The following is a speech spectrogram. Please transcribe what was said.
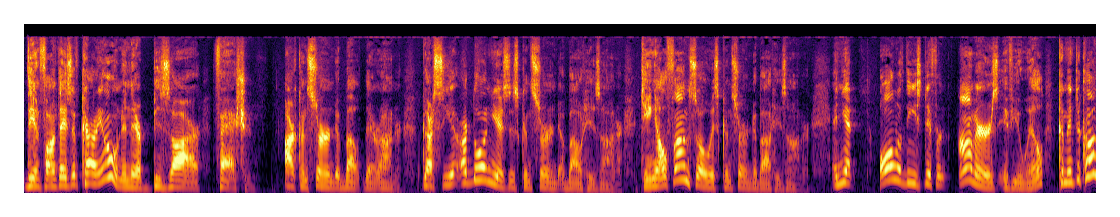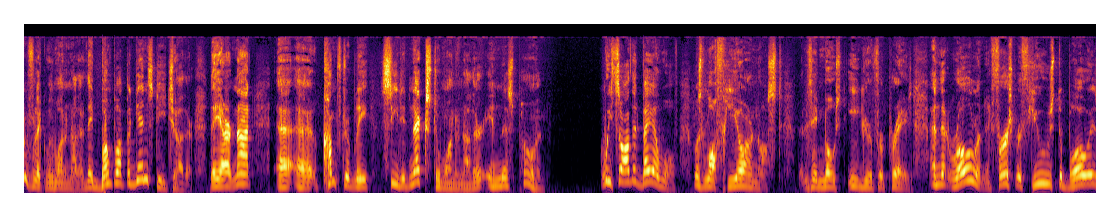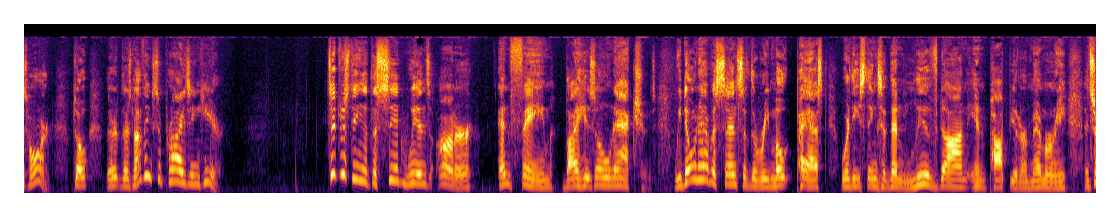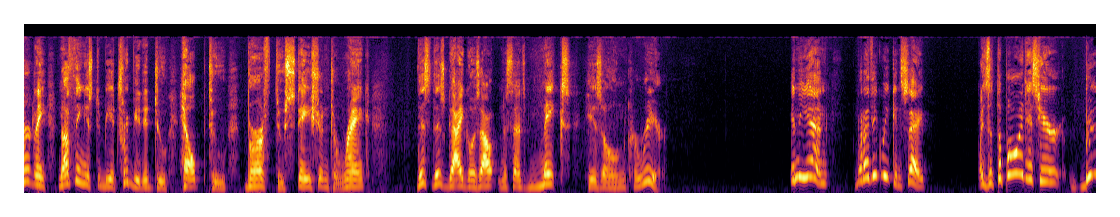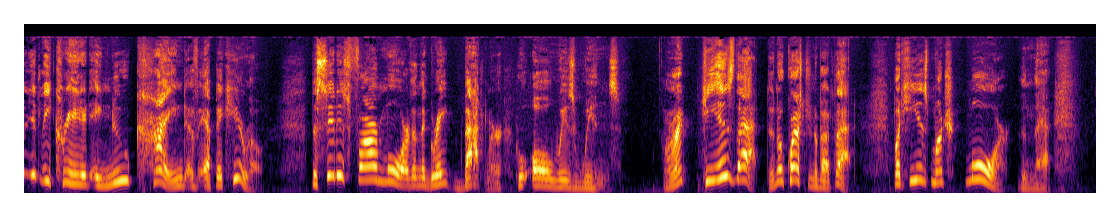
The Infantes of Carrion, in their bizarre fashion, are concerned about their honor. Garcia Ordonez is concerned about his honor. King Alfonso is concerned about his honor. And yet, all of these different honors, if you will, come into conflict with one another. They bump up against each other. They are not uh, uh, comfortably seated next to one another in this poem. We saw that Beowulf was lofgeornost, that is, a most eager for praise, and that Roland at first refused to blow his horn. So there, there's nothing surprising here. It's interesting that the Cid wins honor and fame by his own actions. We don't have a sense of the remote past where these things have then lived on in popular memory, and certainly nothing is to be attributed to help, to birth, to station, to rank. This, this guy goes out, in a sense, makes his own career. In the end, what I think we can say is that the poet has here brilliantly created a new kind of epic hero. The Cid is far more than the great battler who always wins. All right? He is that. There's no question about that. But he is much more than that.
